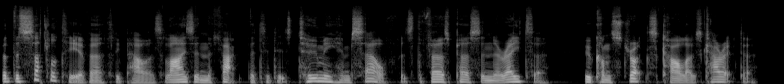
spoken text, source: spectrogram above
But the subtlety of earthly powers lies in the fact that it is Toomey himself, as the first person narrator, who constructs Carlo's character,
